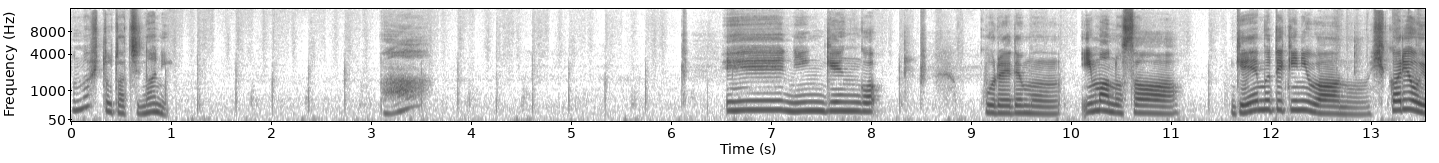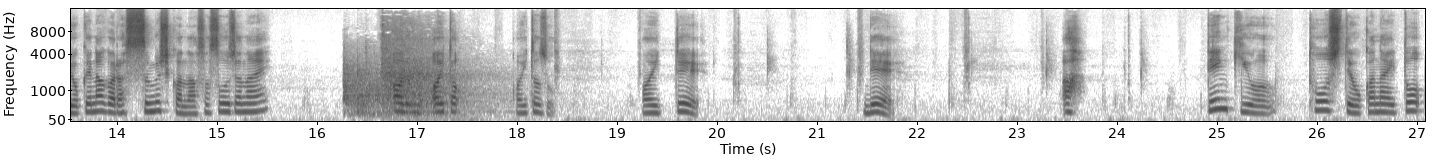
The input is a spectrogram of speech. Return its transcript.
この人たち何？あ？えー、人間が。これでも今のさゲーム的にはあの光を避けながら進むしかなさそうじゃない？あでも開いた。開いたぞ。開いてであ電気を通しておかないと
